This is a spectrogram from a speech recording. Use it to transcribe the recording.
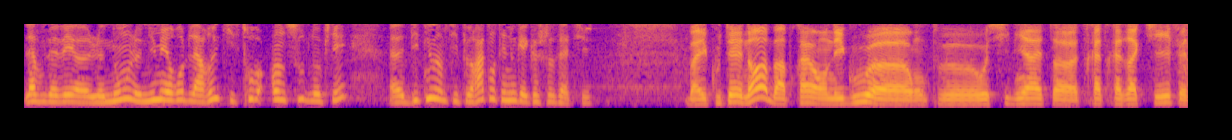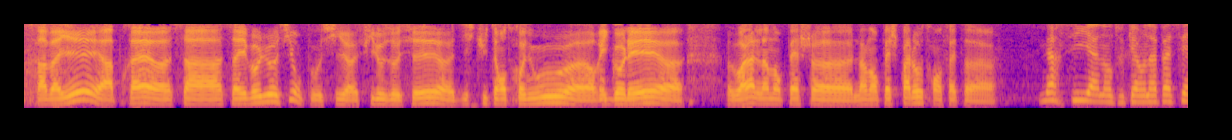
Là, vous avez euh, le nom, le numéro de la rue qui se trouve en dessous de nos pieds. Euh, dites-nous un petit peu, racontez-nous quelque chose là-dessus. Bah écoutez, non, bah après en égout, euh, on peut aussi bien être très très actif et travailler. après, ça, ça évolue aussi. On peut aussi philosopher, discuter entre nous, rigoler. voilà, l'un n'empêche l'un n'empêche pas l'autre en fait. Merci Yann, en tout cas, on a passé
